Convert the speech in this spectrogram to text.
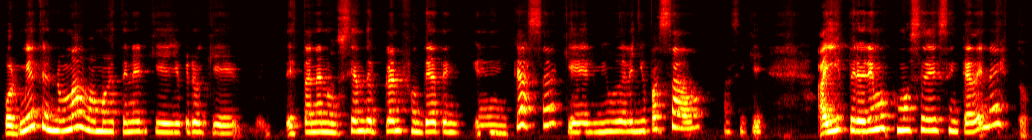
Por mientras nomás vamos a tener que, yo creo que están anunciando el plan Fondeate en, casa, que es el mismo del año pasado, así que ahí esperaremos cómo se desencadena esto.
